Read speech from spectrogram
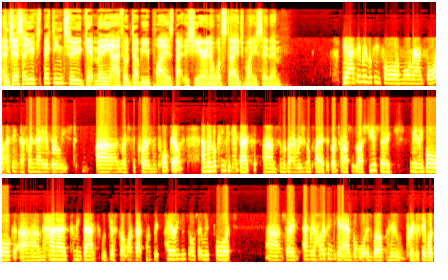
And Jess, are you expecting to get many AFLW players back this year, and at what stage might you see them? Yeah, I think we're looking for more round four. I think that's when they have released uh, most of the Crows and Port Girls. And we're looking to get back um, some of our original players that got drafted last year. So Millie Borg, um, Hannah is coming back. We've just got one back from Britt Perry, who's also with Port. Um, so, and we're hoping to get Amber Ward as well, who previously was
